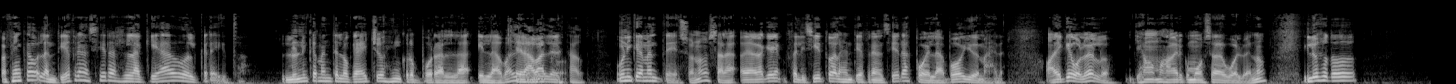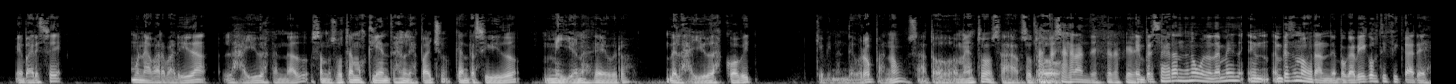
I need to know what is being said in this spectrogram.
Al fin y al cabo, la entidad financiera es la que ha dado el crédito. Lo únicamente lo que ha hecho es incorporar la, el aval, el aval del Estado. Únicamente eso, ¿no? O sea, la, verdad que felicito a las entidades financieras por el apoyo y demás. hay que volverlo. Ya vamos a ver cómo se devuelve, ¿no? Y luego todo, me parece una barbaridad las ayudas que han dado. O sea, nosotros tenemos clientes en el despacho que han recibido millones de euros de las ayudas COVID que vienen de Europa, ¿no? O sea, todo esto, o sea, todo... Empresas grandes, ¿se refiere? Empresas grandes, no, bueno, también empresas no grandes, porque había que justificar es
